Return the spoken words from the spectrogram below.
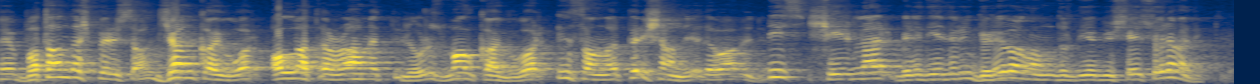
E, vatandaş perişan, can kaybı var. Allah'tan rahmet diliyoruz. Mal kaybı var. İnsanlar perişan diye devam ediyor. Biz şehirler belediyelerin görev alanıdır diye bir şey söylemedik diyor.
